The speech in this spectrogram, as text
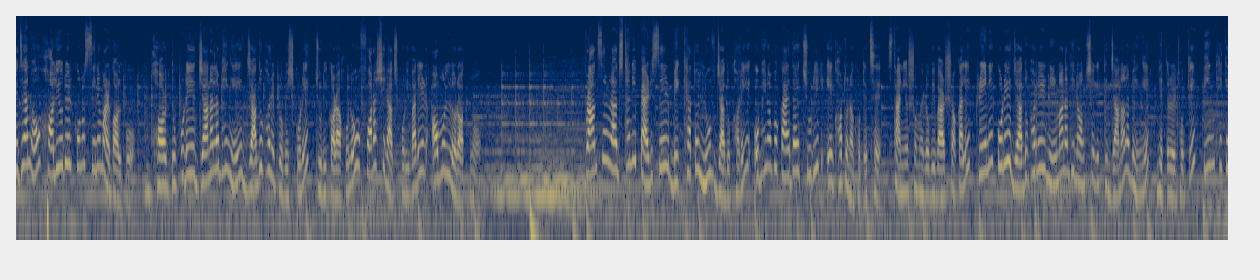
এ যেন হলিউডের কোনো সিনেমার গল্প। ভর দুপুরে জানালা ভেঙে জাদুঘরে প্রবেশ করে চুরি করা হলো ফরাসি রাজ পরিবারের অমূল্য রত্ন। ফ্রান্সের রাজধানী প্যারিসের বিখ্যাত লুভ জাদুঘরে অভিনব কায়দায় চুরির এ ঘটনা ঘটেছে। স্থানীয় সময় রবিবার সকালে ক্রেনে করে জাদুঘরের নির্মাণাধীন অংশের একটি জানালা ভেঙে ভেতরে ঢোকে তিন থেকে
